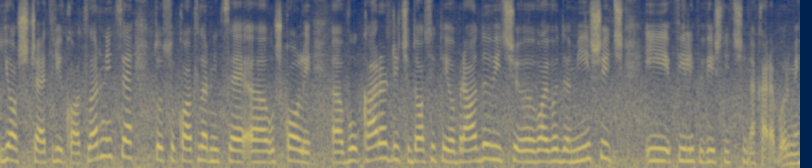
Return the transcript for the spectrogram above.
još četiri kotlarnice. To su kotlarnice e, u školi e, Vuk Karadžić, Dositej Obradović, e, Vojvoda Mišić i Filip Višnjić na Karaburmi.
